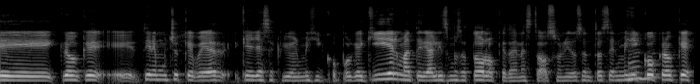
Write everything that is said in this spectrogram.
Eh, creo que eh, tiene mucho que ver que ella se crió en México, porque aquí el materialismo es a todo lo que da en Estados Unidos. Entonces en México creo que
